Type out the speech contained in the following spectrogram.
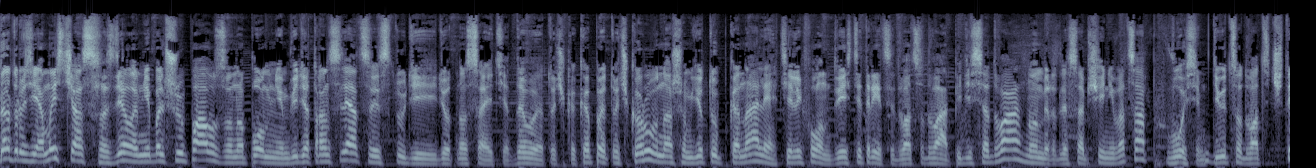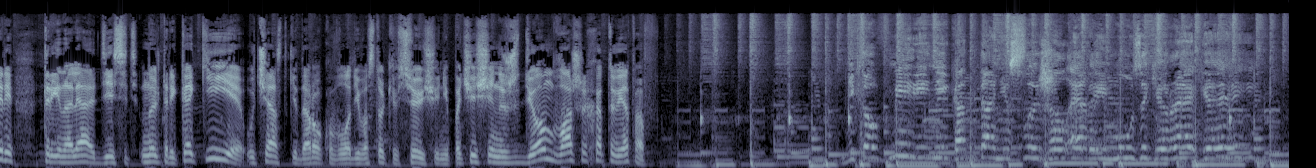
Да, друзья, мы сейчас сделаем небольшую паузу. Напомним, видеотрансляция студии идет на сайте dv.kp.ru, в нашем YouTube-канале. Телефон 230 22 52, номер для сообщений WhatsApp 8 924 300 1003. Какие участки дорог в Владивостоке все еще не почищены? Ждем ваших ответов. Никто в мире никогда не слышал этой музыки регgae.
